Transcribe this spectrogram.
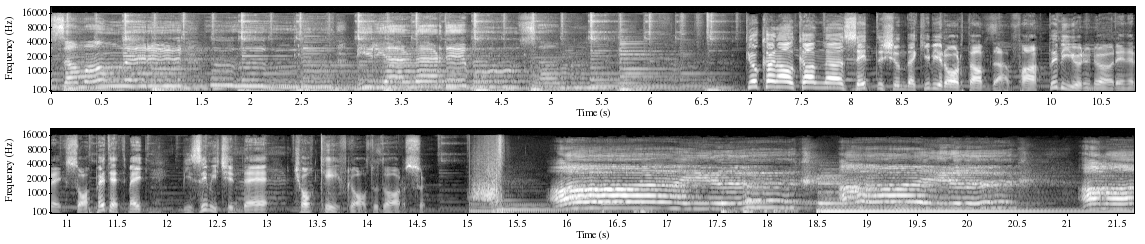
zamanları bir yerlerde bulsam Gökhan Alkan'la set dışındaki bir ortamda farklı bir yönünü öğrenerek sohbet etmek bizim için de çok keyifli oldu doğrusu. Ayrılık, ayrılık, aman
